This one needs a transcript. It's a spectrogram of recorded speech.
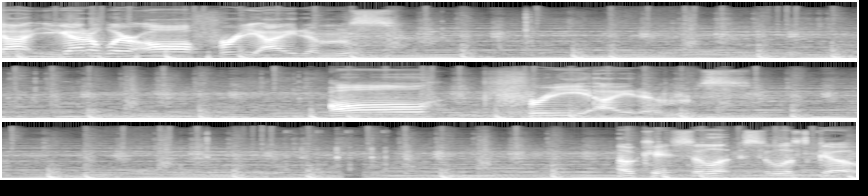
Got you gotta wear all free items. All free items. Okay, so let so let's go.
